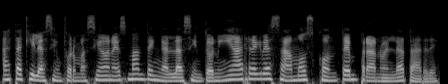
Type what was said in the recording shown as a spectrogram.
Hasta aquí las informaciones. Mantengan la sintonía. Regresamos con temprano en la tarde.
